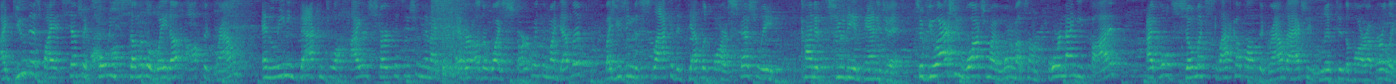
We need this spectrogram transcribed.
I do this by essentially pulling some of the weight up off the ground and leaning back into a higher start position than I could ever otherwise start with in my deadlift by using the slack of the deadlift bar, especially kind of to the advantage of it. So if you actually watch my warm-ups on 495, I pulled so much slack up off the ground, I actually lifted the bar up early.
